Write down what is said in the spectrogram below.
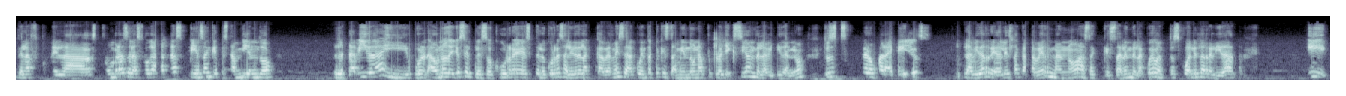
de, de las sombras de las fogatas piensan que están viendo la vida y a uno de ellos se les ocurre, se le ocurre salir de la caverna y se da cuenta que están viendo una proyección de la vida, ¿no? Entonces, pero para ellos la vida real es la caverna, ¿no? Hasta que salen de la cueva. Entonces, ¿cuál es la realidad? Y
